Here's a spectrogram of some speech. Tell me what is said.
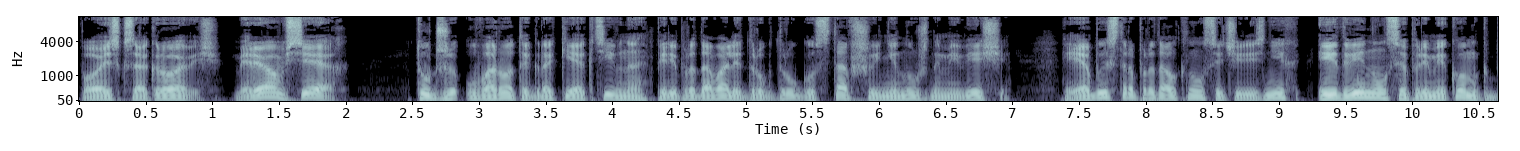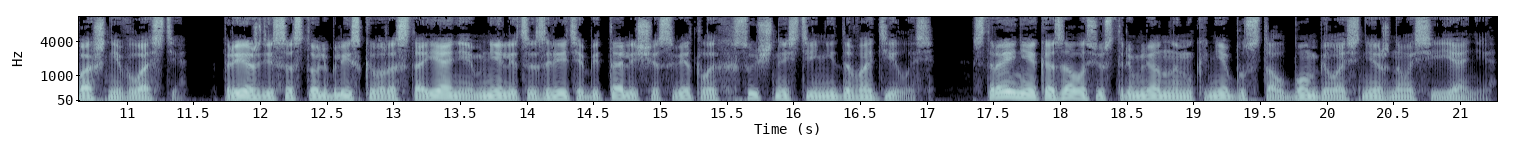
Поиск сокровищ. Берем всех». Тут же у ворот игроки активно перепродавали друг другу ставшие ненужными вещи — я быстро протолкнулся через них и двинулся прямиком к башне власти. Прежде со столь близкого расстояния мне лицезреть обиталище светлых сущностей не доводилось. Строение казалось устремленным к небу столбом белоснежного сияния.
